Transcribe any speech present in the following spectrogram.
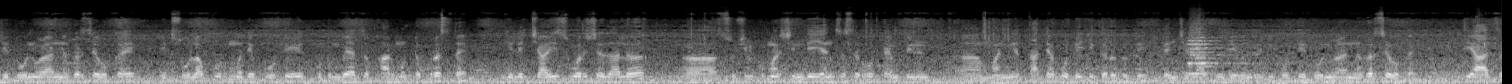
जे दोन वेळा नगरसेवक आहे एक सोलापूरमध्ये कोटे कुटुंबियाचं फार मोठं प्रस्त आहे. गेले चाळीस वर्ष झालं सुशीलकुमार शिंदे यांचं सर्व कॅम्पेन मान्य तात्या कोटे जी करत होते. त्यांचे नातू देवेंद्रजी कोटे दोन वेळा नगरसेवक आहेत. ते आज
